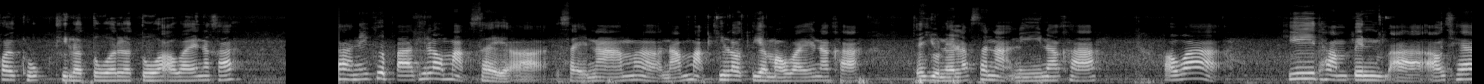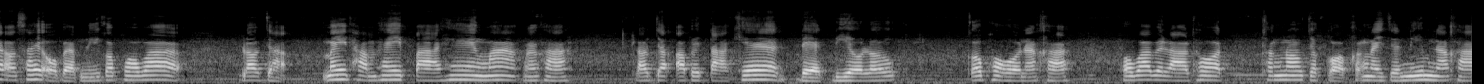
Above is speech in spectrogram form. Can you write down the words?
ค่อยคลุกทีละตัวละตัวเอาไว้นะคะค่ะนี่คือปลาที่เราหมักใส่ใส่น้ำน้ำหมักที่เราเตรียมเอาไว้นะคะ จะอยู่ในลักษณะนี้นะคะ เพราะว่า ที่ทำเป็นอ่าเอาแช่เอาไส้ออกแบบนี้ก็เพราะว่าเราจะไม่ทำให้ปลาแห้งมากนะคะ เราจะเอาไปตากแค่แดดเดียวแล้วก็พอนะคะ เพราะว่าเวลาทอดข้างนอกจะกรอบข้างในจะนิ่มนะคะ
